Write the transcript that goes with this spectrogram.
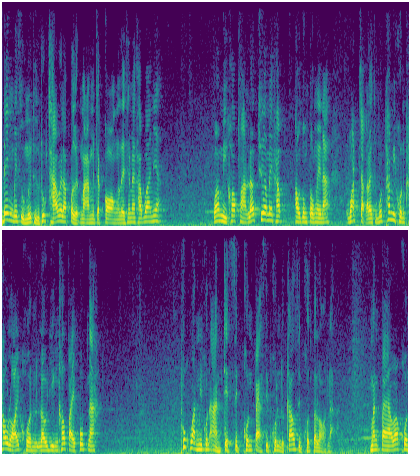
เด้งไปสู่มือถือทุกเช้าเวลาเปิดมามันจะกองเลยใช่ไหมครับว่าเนี่ยว่ามีข้อความแล้วเชื่อไหมครับ เอาตรงๆเลยนะ วัดจากอะไรสมมติถ้ามีคนเข้าร้อยคน เรายิงเข้าไปปุ๊บนะ ทุกวันมีคนอ่าน 70 คน 80 คนหรือ 90 คนตลอดล่ะ มันแปลว่าคน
